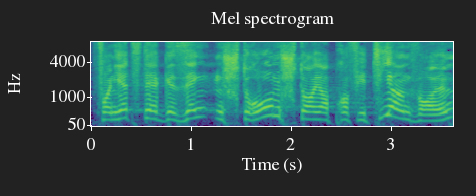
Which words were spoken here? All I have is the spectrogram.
von jetzt der gesenkten Stromsteuer profitieren wollen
